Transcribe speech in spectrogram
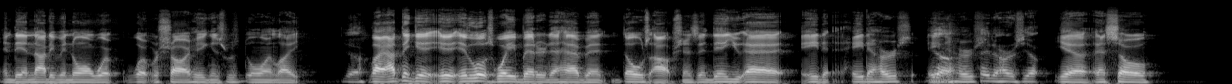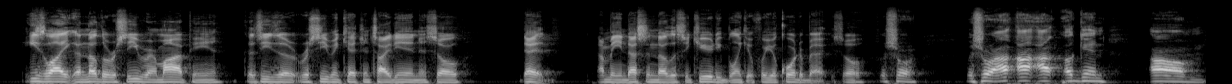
and then not even knowing what what Rashard Higgins was doing, like yeah. Like I think it, it, it, looks way better than having those options. And then you add Aiden, Hayden Hurst. Aiden yeah, Hurst. Hayden Hurst, yep. Yeah. And so he's like another receiver in my opinion because he's a receiving catching tight end. And so that, I mean, that's another security blanket for your quarterback. So For sure. For sure. I, I, I again, um,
